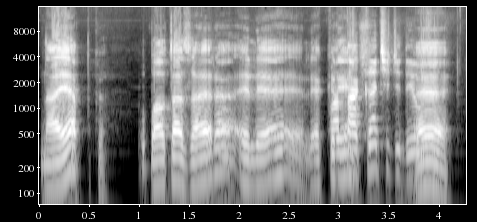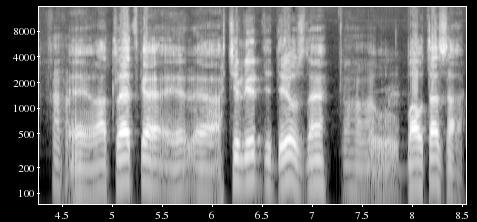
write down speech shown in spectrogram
na época. O Baltazar era. Ele é, ele é crente. atacante de Deus. né? É, é, o Atlético é, é artilheiro de Deus, né? Aham. O Baltazar.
